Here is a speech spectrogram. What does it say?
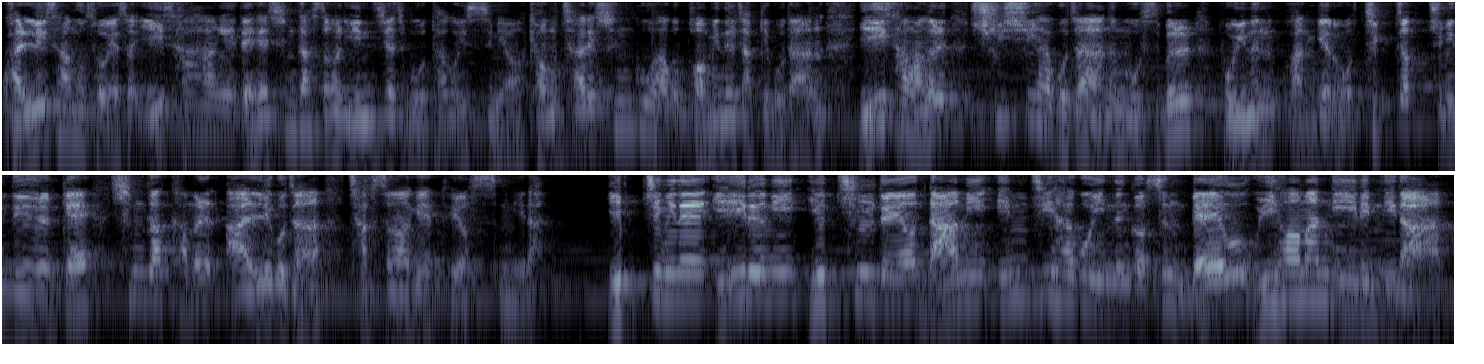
관리사무소에서 이 사항에 대해 심각성을 인지하지 못하고 있으며 경찰에 신고하고 범인을 잡기보단 이 상황을 쉬쉬하고자 하는 모습을 보이는 관계로 직접 주민들께 심각함을 알리고자 작성하게 되었습니다. 입주민의 이름이 유출되어 남이 인지하고 있는 것은 매우 위험한 일입니다.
